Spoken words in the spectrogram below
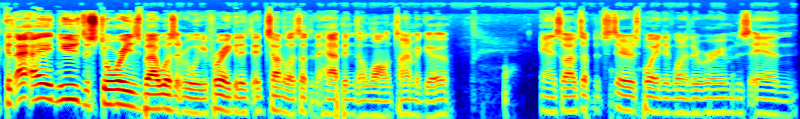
because I, I knew the stories but I wasn't really afraid because it, it sounded like something that happened a long time ago and so I was up upstairs playing in one of the rooms and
